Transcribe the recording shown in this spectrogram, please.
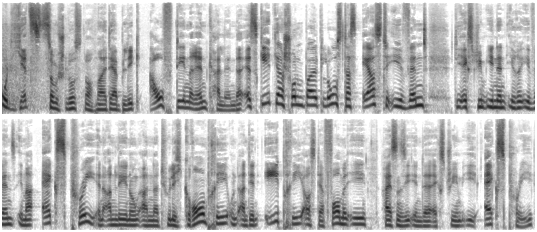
Und jetzt zum Schluss nochmal der Blick auf den Rennkalender. Es geht ja schon bald los. Das erste Event, die Extreme E nennt ihre Events immer X-Prix in Anlehnung an natürlich Grand Prix und an den E-Prix aus der Formel E heißen sie in der Extreme E X-Prix.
